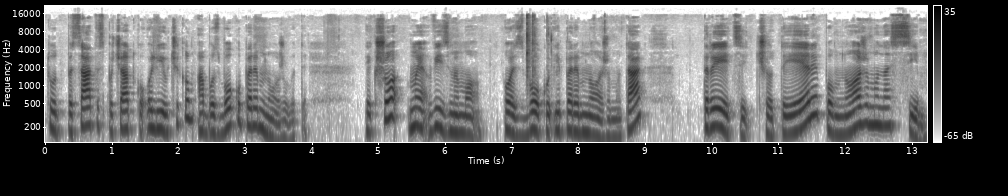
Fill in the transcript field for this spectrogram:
тут писати спочатку олівчиком або збоку перемножувати. Якщо ми візьмемо ось збоку і перемножимо, так, 34 помножимо на 7.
